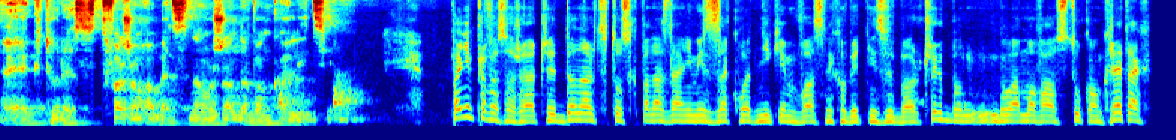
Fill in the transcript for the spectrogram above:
e, które stworzą obecną rządową koalicję. Panie profesorze, a czy Donald Tusk Pana zdaniem jest zakładnikiem własnych obietnic wyborczych? Bo była mowa o stu konkretach,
